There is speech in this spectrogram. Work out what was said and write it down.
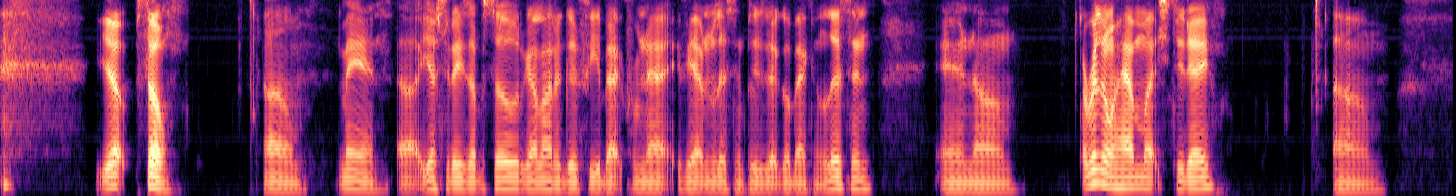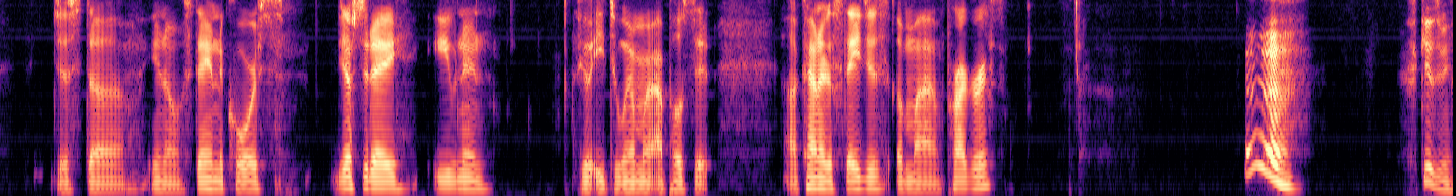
yep. So um man, uh yesterday's episode got a lot of good feedback from that. If you haven't listened, please go back and listen. And um I really don't have much today. Um, just uh, you know, stay in the course. Yesterday evening, if you're E2Mer, I posted uh, kind of the stages of my progress. Excuse me,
